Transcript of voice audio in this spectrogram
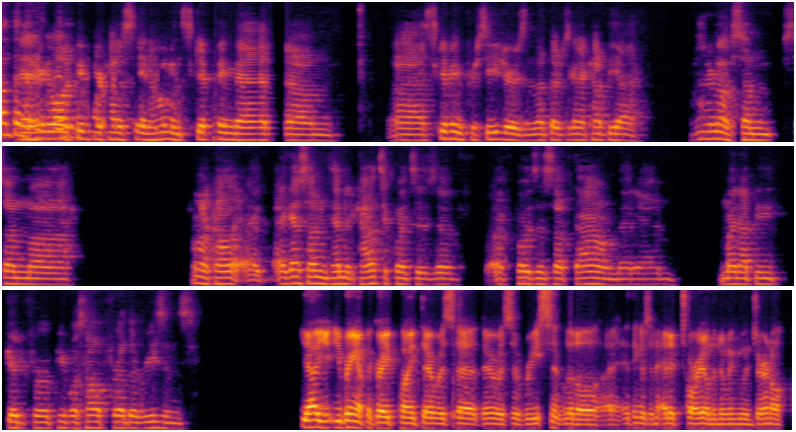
Something. Yeah, I heard a lot of people are kind of staying home and skipping that, um, uh, skipping procedures, and that there's going to kind of be a, I don't know, some some. Uh, I want to call it, I, I, guess, unintended consequences of, of closing stuff down that um, might not be good for people's health for other reasons. Yeah, you, you bring up a great point. There was a there was a recent little, I think it was an editorial in the New England Journal,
